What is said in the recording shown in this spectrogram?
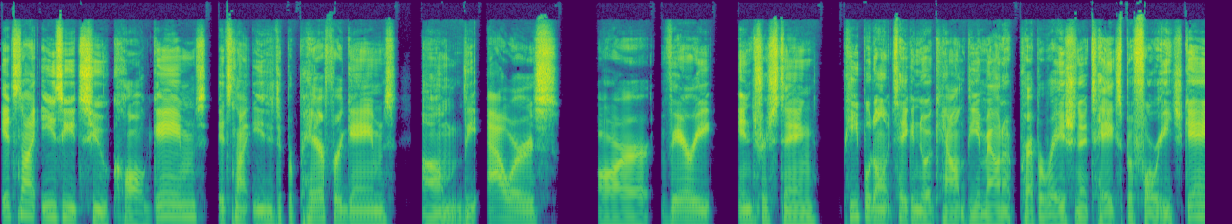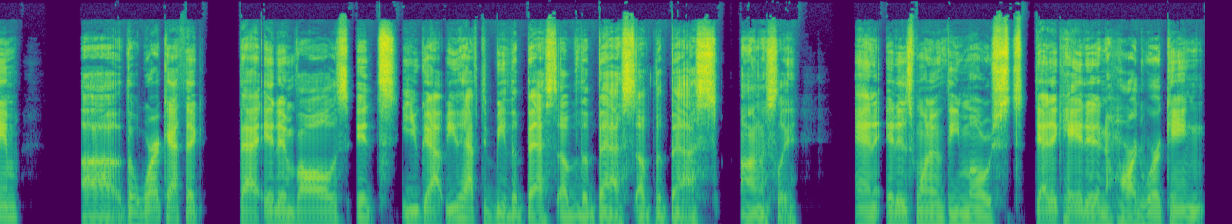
It's not easy to call games. It's not easy to prepare for games. Um, the hours are very interesting. People don't take into account the amount of preparation it takes before each game, uh, the work ethic that it involves. It's you got you have to be the best of the best of the best, honestly. And it is one of the most dedicated and hardworking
